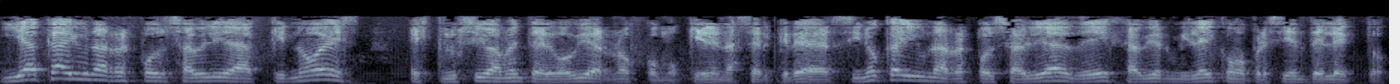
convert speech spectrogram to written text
Y acá hay una responsabilidad que no es exclusivamente del gobierno, como quieren hacer creer, sino que hay una responsabilidad de Javier Milei como presidente electo.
